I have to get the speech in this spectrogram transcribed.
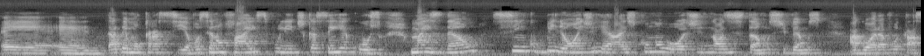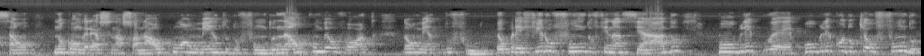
é, é, da democracia. Você não faz política sem recurso, mas não 5 bilhões de reais como hoje nós estamos. Tivemos agora a votação no Congresso Nacional com aumento do fundo, não com meu voto do aumento do fundo. Eu prefiro o fundo financiado público, é, público do que o fundo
